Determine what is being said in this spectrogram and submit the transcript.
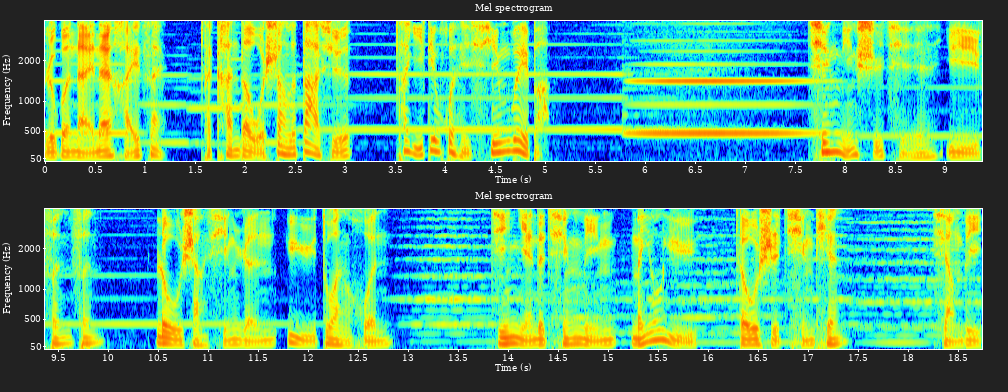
如果奶奶还在，她看到我上了大学，她一定会很欣慰吧。清明时节雨纷纷，路上行人欲断魂。今年的清明没有雨，都是晴天。想必，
